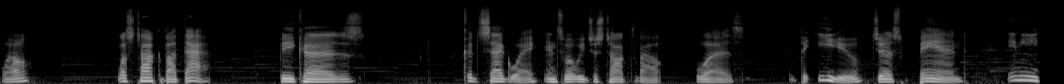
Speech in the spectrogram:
Well, let's talk about that because a good segue into what we just talked about was the EU just banned any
